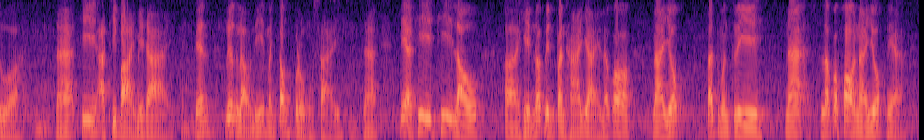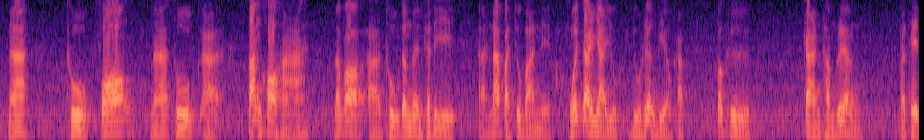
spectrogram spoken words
ตัวนะฮะที่อธิบายไม่ได้ ราะฉะนั้นเรื่องเหล่านี้มันต้องโปร่งใสนะเนี่ยที่ที่เราเอ่อเห็นว่าเป็นปัญหาใหญ่ แล้วก็นายกรัฐมนตรีนะแล้วก็พ่อนายกเนี่ยนะถูกฟ้องนะถูกอ่าตั้งข้อหา แล้วก็อ่าถูกดำเนินคดีอ่าณปัจจุบันเนี่ยหัวใจใหญ่อยู่อยู่เรื่องเดียวครับ ก็คือการทำเรื่องประเทศ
